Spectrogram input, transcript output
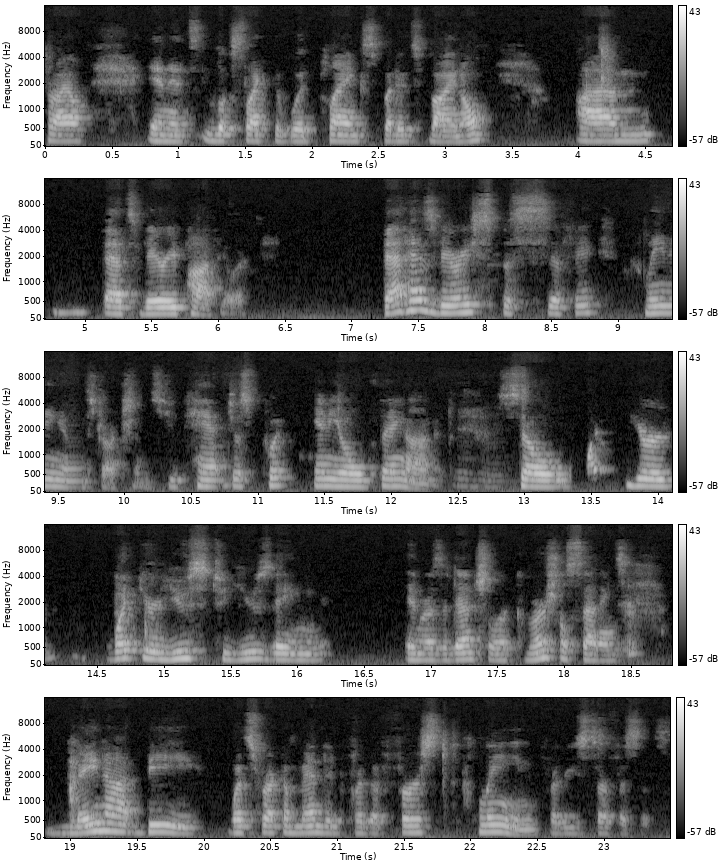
tile, and it looks like the wood planks, but it's vinyl. Um, that's very popular. That has very specific cleaning instructions. You can't just put any old thing on it. Mm-hmm. So what you're what you're used to using in residential or commercial settings may not be what's recommended for the first clean for these surfaces.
